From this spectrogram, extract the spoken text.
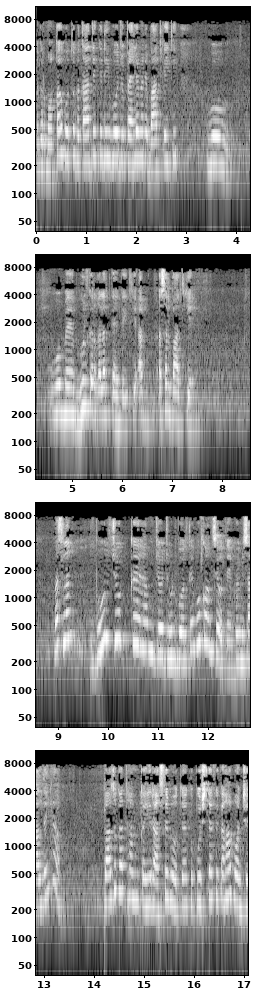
اگر موقع ہو تو بتا دیں کہ نہیں، وہ جو پہلے میں نے بات کہی تھی، وہ وہ میں بھول کر غلط کہہ گئی تھی۔ اب اصل بات یہ ہے۔ مثلاً بھول چوک کے ہم جو جھوٹ بولتے ہیں، وہ کون سے ہوتے ہیں؟ کوئی مثال دیں گے آپ؟ بعض اوقات ہم کہیں راستے میں ہوتے ہیں، کوئی پوچھتا ہے کہ کہاں پہنچے؟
